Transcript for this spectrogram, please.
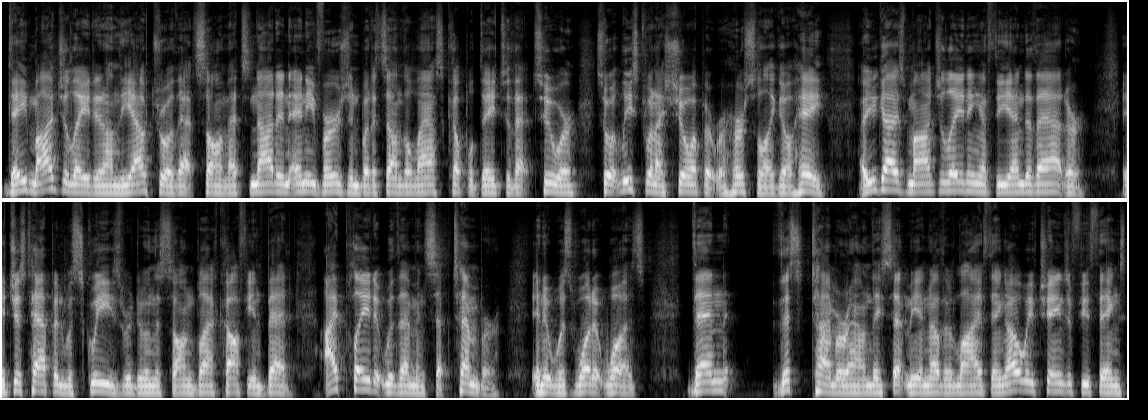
they modulated on the outro of that song. That's not in any version, but it's on the last couple dates of that tour. So at least when I show up at rehearsal, I go, hey, are you guys modulating at the end of that, or it just happened with Squeeze. We're doing the song Black Coffee in Bed. I played it with them in September, and it was what it was. Then this time around they sent me another live thing oh we've changed a few things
